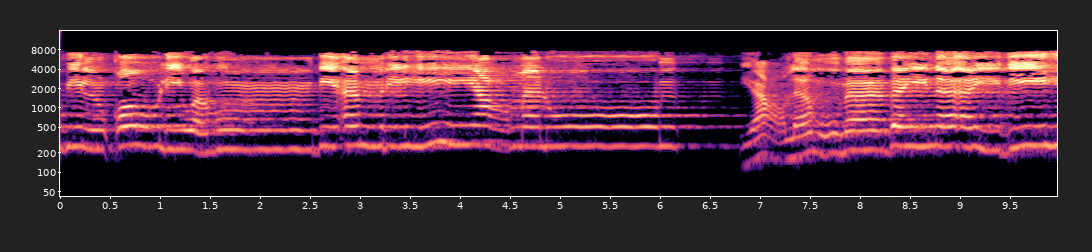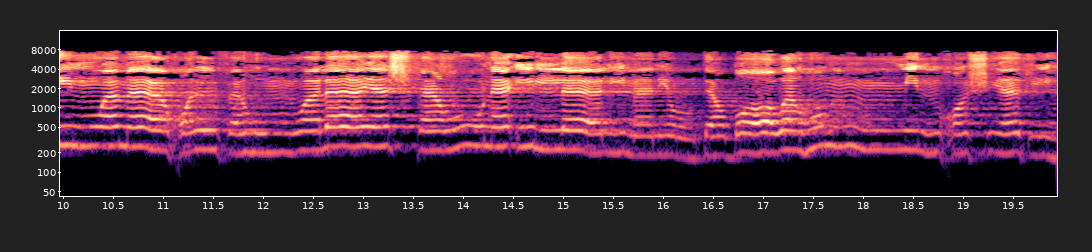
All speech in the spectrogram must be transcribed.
بالقول وهم بأمره يعملون. يعلم ما بين أيديهم وما خلفهم. ولا يشفعون إلا لمن ارتضى وهم من خشيته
